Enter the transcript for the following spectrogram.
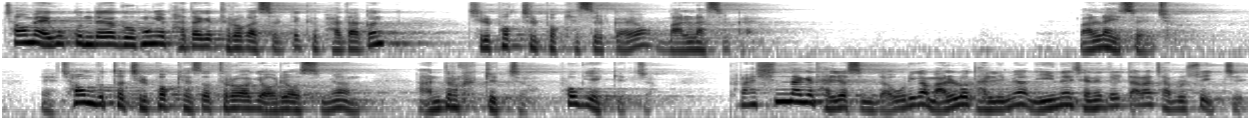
처음에 애국 군대가 그 홍해 바닥에 들어갔을 때 그 바닥은 질퍽질퍽 했을까요? 말랐을까요? 말라 있어야죠. 예, 처음부터 질퍽해서 들어가기 어려웠으면 안 들어갔겠죠. 포기했겠죠. 그러나 신나게 달렸습니다. 우리가 말로 달리면 이내 쟤네들 따라잡을 수 있지.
